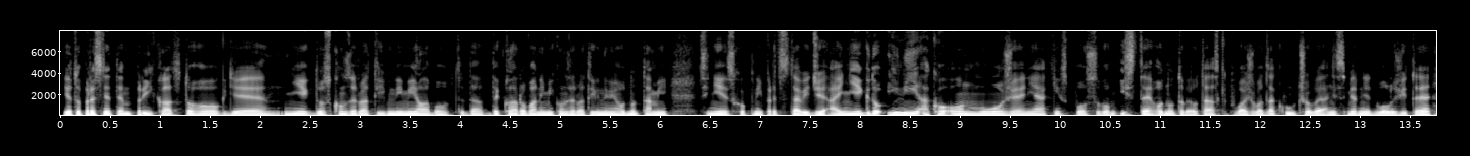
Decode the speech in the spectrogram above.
Je to presne ten príklad toho, kde niekto s konzervatívnymi alebo teda deklarovanými konzervatívnymi hodnotami si nie je schopný predstaviť, že aj niekto iný ako on môže nejakým spôsobom isté hodnotové otázky považovať za kľúčové a nesmierne dôležité.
